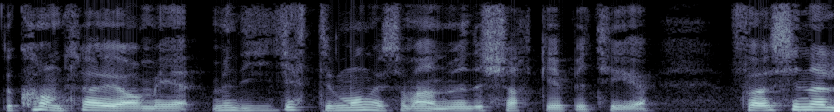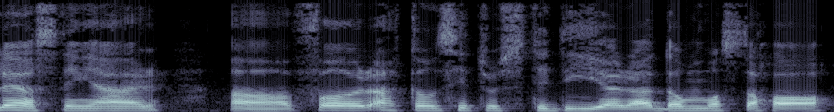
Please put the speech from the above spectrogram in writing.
då kontrar jag med, men det är jättemånga som använder ChatGPT för sina lösningar, uh, för att de sitter och studerar, de måste ha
